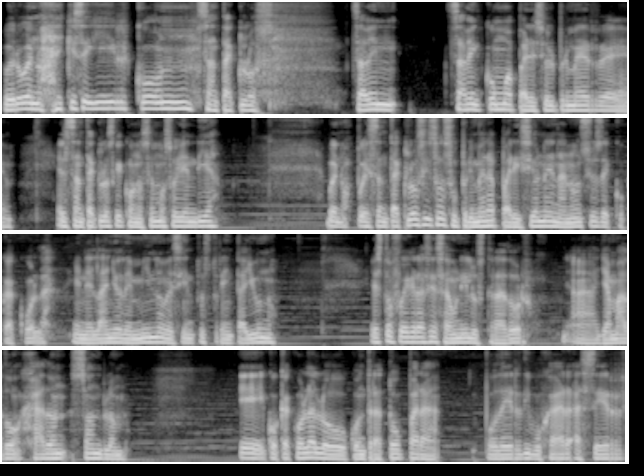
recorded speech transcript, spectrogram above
Pero bueno, hay que seguir con Santa Claus. ¿Saben, ¿saben cómo apareció el primer, eh, el Santa Claus que conocemos hoy en día? Bueno, pues Santa Claus hizo su primera aparición en anuncios de Coca-Cola en el año de 1931. Esto fue gracias a un ilustrador llamado Haddon Sundblom. Eh, Coca-Cola lo contrató para poder dibujar, hacer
